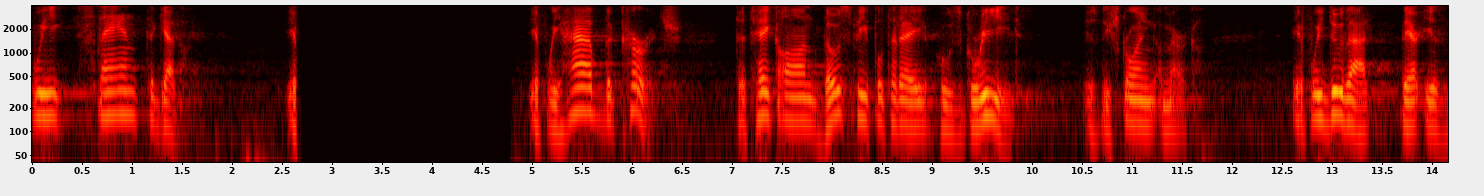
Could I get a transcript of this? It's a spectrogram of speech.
we stand together, if, we have the courage to take on those people today whose greed is destroying America. If we do that, there is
